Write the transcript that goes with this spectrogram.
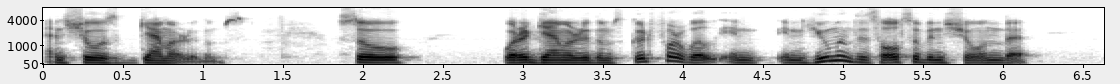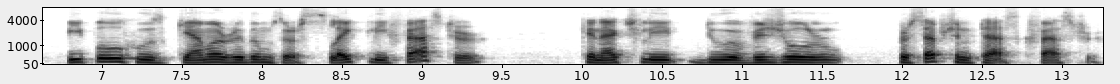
and shows gamma rhythms. So, what are gamma rhythms good for? Well, in, in humans, it's also been shown that people whose gamma rhythms are slightly faster can actually do a visual perception task faster.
